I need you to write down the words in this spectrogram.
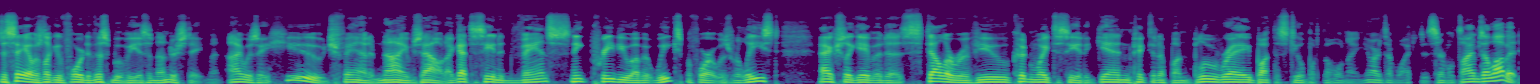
To say I was looking forward to this movie is an understatement. I was a huge fan of Knives Out. I got to see an advanced sneak preview of it weeks before it was released. I actually gave it a stellar review. Couldn't wait to see it again. Picked it up on Blu ray, bought the Steelbook the whole nine yards. I've watched it several times. I love it.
